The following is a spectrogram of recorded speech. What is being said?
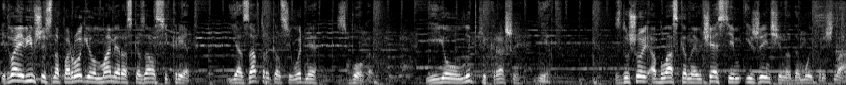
Едва явившись на пороге, он маме рассказал секрет. «Я завтракал сегодня с Богом. Ее улыбки краше нет». С душой обласканной участием и женщина домой пришла.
